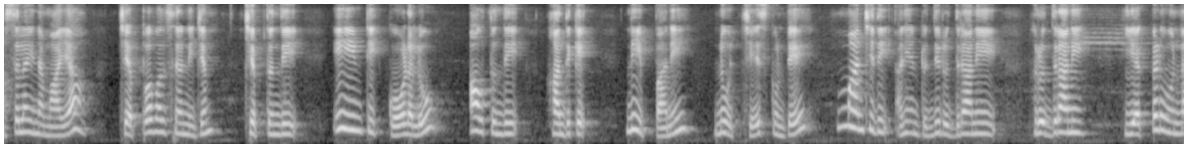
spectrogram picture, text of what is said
అసలైన మాయ చెప్పవలసిన నిజం చెప్తుంది. ఈ ఇంటి కోడలు అవుతుంది. అందుకే నీ పని నువ్వు చేసుకుంటే మంచిది అని అంటుంది రుద్రాణి. రుద్రాణి ఎక్కడ ఉన్న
